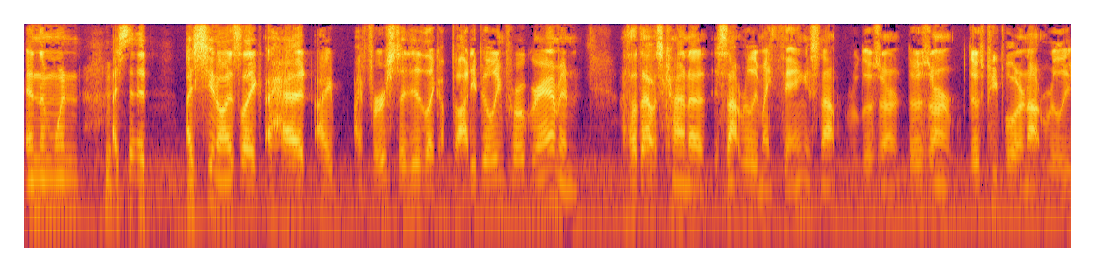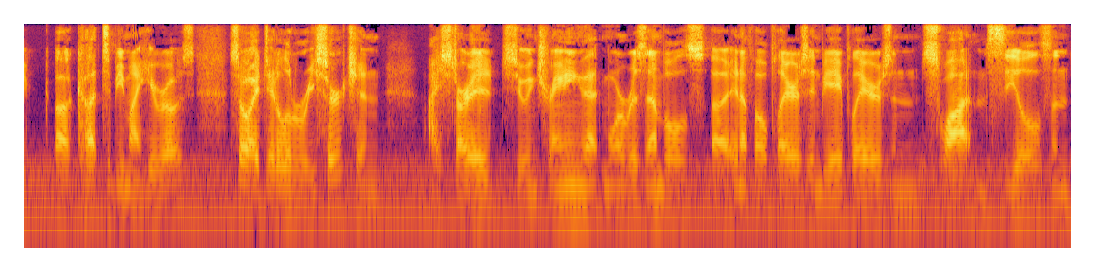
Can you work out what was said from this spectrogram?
And then when I said, I you know, I was like, I had I I first I did like a bodybuilding program and. I thought that was kind of. It's not really my thing. It's not. Those aren't. Those aren't. Those people are not really uh, cut to be my heroes. So I did a little research and I started doing training that more resembles uh, NFL players, NBA players, and SWAT and SEALs, and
